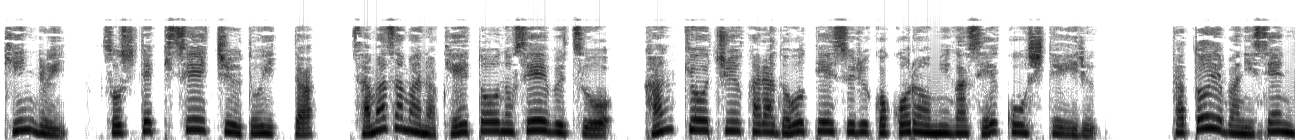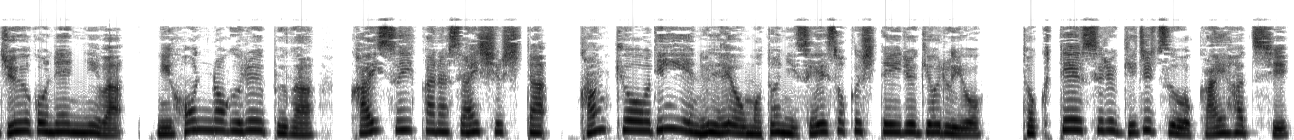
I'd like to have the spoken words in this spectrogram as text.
菌類、そして寄生虫といった様々な系統の生物を環境中から同定する試みが成功している。例えば2015年には日本のグループが海水から採取した環境 DNA をもとに生息している魚類を特定する技術を開発し、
